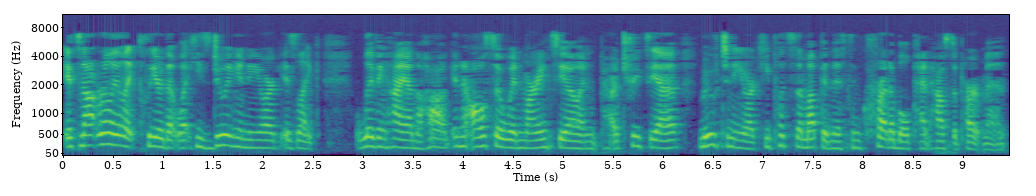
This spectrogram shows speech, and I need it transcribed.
it's not really like clear that what he's doing in New York is like living high on the hog. And also when Maurizio and Patrizia moved to New York, he puts them up in this incredible penthouse apartment.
